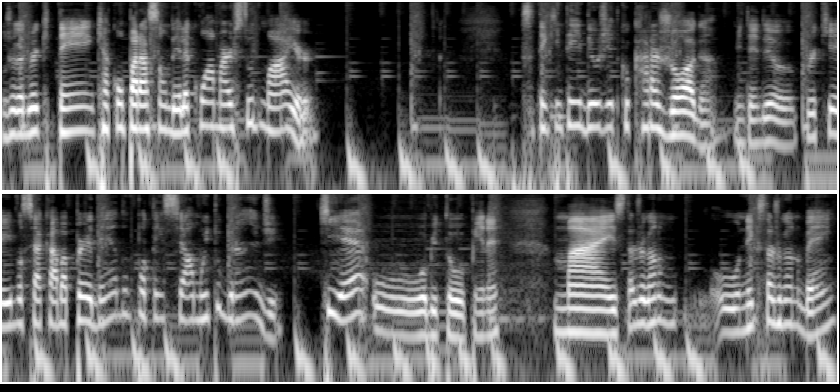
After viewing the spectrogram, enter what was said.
Um jogador que tem. que a comparação dele é com o Amar Studmeyer. Você tem que entender o jeito que o cara joga, entendeu? Porque aí você acaba perdendo um potencial muito grande que é o Obitopin, né? Mas tá jogando. O Knicks tá jogando bem.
